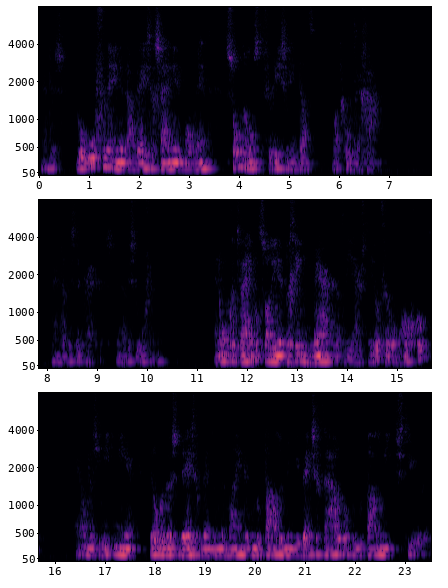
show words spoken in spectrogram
En dus we oefenen in het aanwezig zijn in het moment zonder ons te verliezen in dat wat komt en gaat. En dat is de practice en dat is de oefening. En ongetwijfeld zal je in het begin merken dat er juist heel veel omhoog komt. En omdat je niet meer heel bewust bezig bent om de mind op een bepaalde manier bezig te houden, op een bepaalde manier te sturen,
